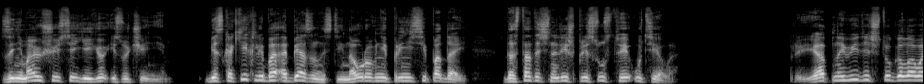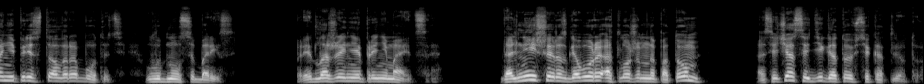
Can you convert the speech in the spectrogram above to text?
занимающуюся ее изучением. Без каких-либо обязанностей на уровне «принеси-подай», достаточно лишь присутствия у тела. «Приятно видеть, что голова не перестала работать», — улыбнулся Борис. «Предложение принимается. Дальнейшие разговоры отложим на потом, а сейчас иди готовься к отлету».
